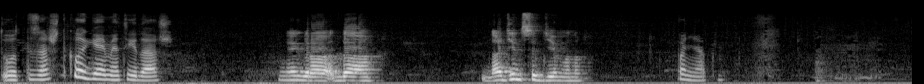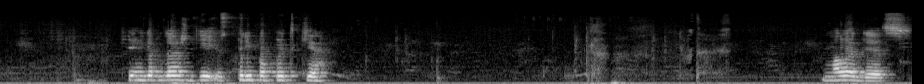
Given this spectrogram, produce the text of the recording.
Вот ты знаешь, что такое геометрия дашь? Не игра, да. 11 демонов. Понятно. Фингер дожди, три попытки. Молодец.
